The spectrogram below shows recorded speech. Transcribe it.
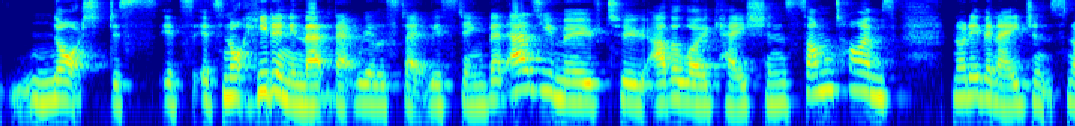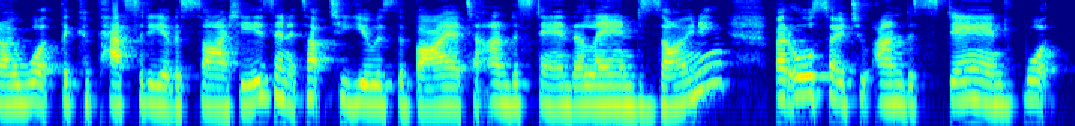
not just it's it's not hidden in that that real estate listing. But as you move to other locations sometimes not even agents know what the capacity of a site is and it's up to you as the buyer to understand the land zoning but also to understand what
